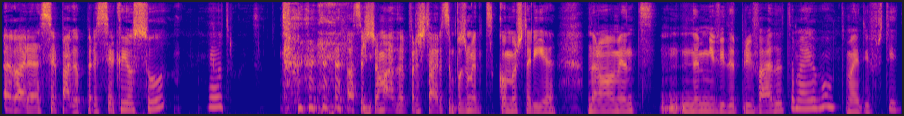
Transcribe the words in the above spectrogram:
Agora, ser paga para ser quem eu sou é outra ou ser chamada para estar simplesmente como eu estaria normalmente na minha vida privada também é bom, também é divertido.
